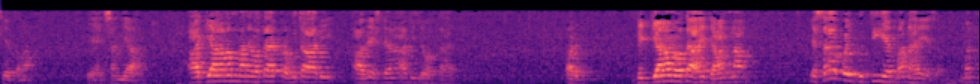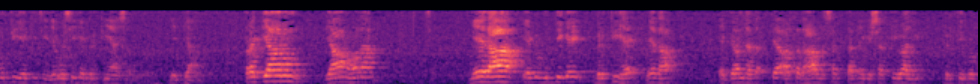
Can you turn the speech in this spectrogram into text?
चेतना, यह है संज्ञान। आज्ञानम माने होता है प्रभुता आदि, आदेश देना आदि जो होता है। और विज्ञान होता है जानना। ये सब कोई बुद्धि है मन है ये सब। मन बुद्धि एक ही चीज़ है उसी के वृत्तियाँ सब। विज्ञान प्रज्ञानम ज्ञान होना। मेधा एक बुद्धि की वृत्ति है मेधा एक ग्रंथ अर्थ धारण करने की शक्ति वाली वृत्ति को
